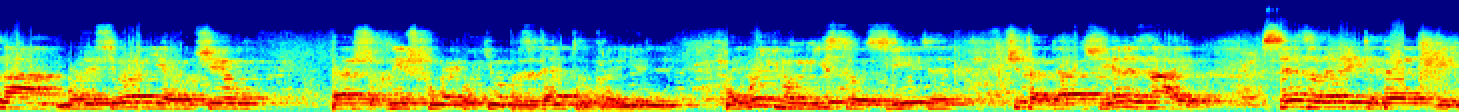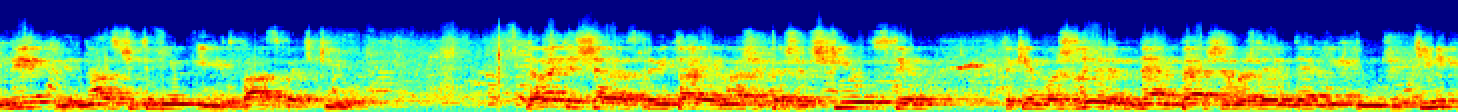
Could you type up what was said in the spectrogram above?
зна, може сьогодні я вручив першу книжку майбутньому президенту України, майбутньому міністру освіти чи так далі. Я не знаю. Все залежить тепер від них, від нас, вчителів і від вас, батьків. Давайте ще раз привітаємо наших першачків з тим таким важливим днем, першим важливим днем в їхньому житті.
